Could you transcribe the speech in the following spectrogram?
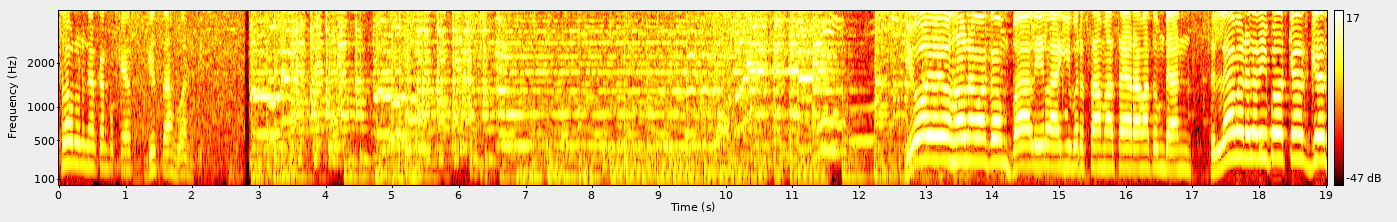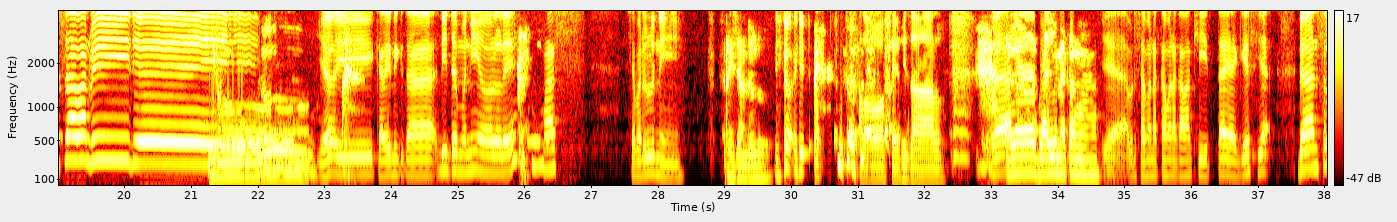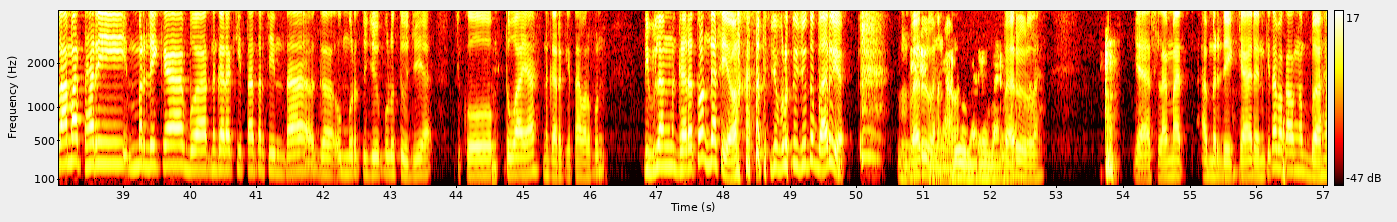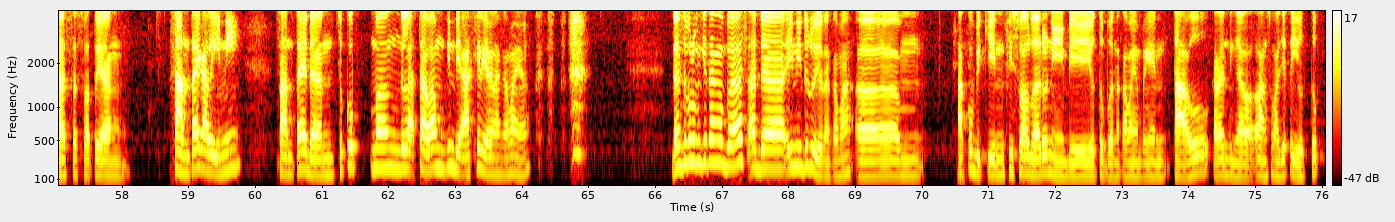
selalu mendengarkan podcast Gesah One Piece. Yo yo yo, halo kembali lagi bersama saya Ramatung dan selamat datang di podcast Gesawan VJ. Yo. Yoi, kali ini kita ditemani oleh Mas siapa dulu nih? Rizal dulu. Halo, saya Rizal. Dan, Halo Bayu Nakama. ya bersama nakama-nakama kita ya guys ya. Dan selamat hari merdeka buat negara kita tercinta ke umur 77 ya. Cukup tua ya negara kita walaupun dibilang negara tua enggak sih ya. 77 itu baru ya. Baru lah. Baru baru baru. Baru lah. ya selamat merdeka dan kita bakal ngebahas sesuatu yang santai kali ini. Santai dan cukup menggelak tawa mungkin di akhir ya nakama ya. Dan sebelum kita ngebahas ada ini dulu ya Nakama. Em, aku bikin visual baru nih di YouTube buat Nakama yang pengen tahu. Kalian tinggal langsung aja ke YouTube.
